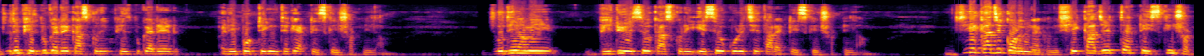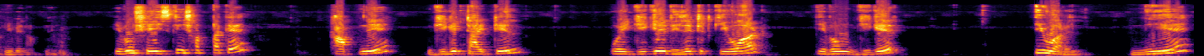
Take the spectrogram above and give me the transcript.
যদি ফেসবুক অ্যাডের কাজ করি ফেসবুক অ্যাডের রিপোর্টিং থেকে একটা স্ক্রিনশট নিলাম। যদি আমি ভিডিও এসেও কাজ করি, এসেও করেছে, তার একটা স্ক্রিনশট নিলাম। যে কাজে করেন না কেন, সেই কাজের তো একটা স্ক্রিনশট নেবেন আপনি। এবং সেই স্ক্রিনশটটাকে আপনি গিগের টাইটেল ওই গিগের রিলেটেড কিওয়ার্ড এবং গিগের ইউআরএল নিয়ে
